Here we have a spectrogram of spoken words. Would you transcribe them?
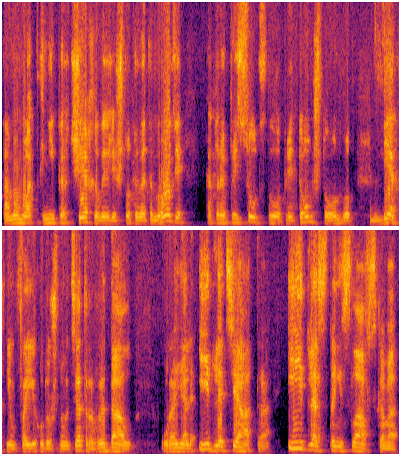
по-моему, от Книпер Чехова или что-то в этом роде которая присутствовала при том, что он вот в верхнем фойе художественного театра рыдал у рояля и для театра, и для Станиславского,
